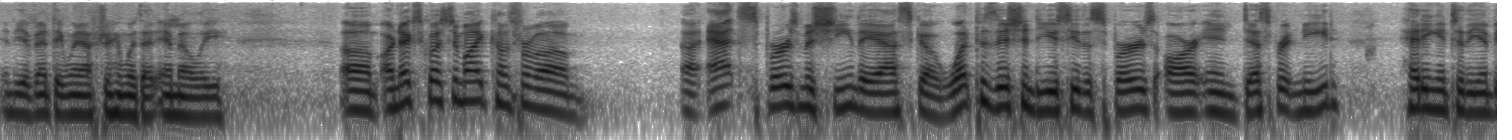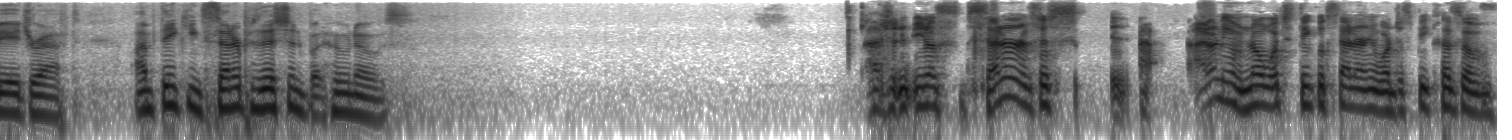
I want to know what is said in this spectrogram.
in the event they went after him with that MLE. Um, our next question, Mike, comes from um, uh, at Spurs Machine. They ask, uh, what position do you see the Spurs are in desperate need heading into the NBA draft? I'm thinking center position, but who knows? You know, center is just. I don't even know what to think with center anymore, just because of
